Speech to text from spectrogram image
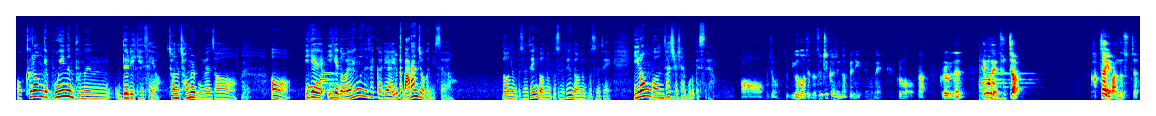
어, 그런 게 보이는 분들이 계세요. 저는 점을 보면서 네. 어 이게 이게 너의 행운의 색깔이야 이렇게 말한 적은 있어요. 너는 무슨 색, 너는 무슨 색, 너는 무슨 색 이런 건 사실 잘 모르겠어요. 어, 그죠. 이건 어쨌든 솔직하신 답변이기 때문에 그런 건 없다. 그러면은 행운의 숫자 각자에게 맞는 숫자.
